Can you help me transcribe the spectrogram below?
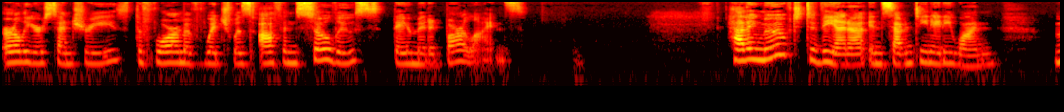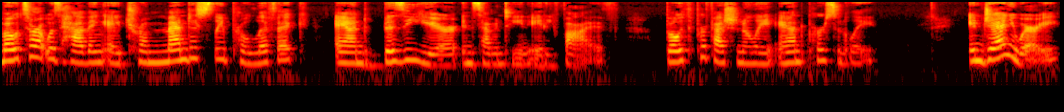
earlier centuries, the form of which was often so loose they omitted bar lines. Having moved to Vienna in 1781, Mozart was having a tremendously prolific and busy year in 1785, both professionally and personally. In January,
